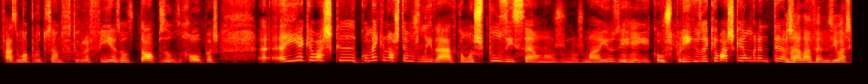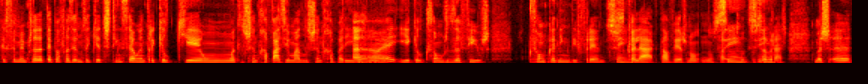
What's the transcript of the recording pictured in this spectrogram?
faz uma produção de fotografias, ou de tops, ou de roupas, a- aí é que eu acho que como é que nós temos lidado com a exposição nos, nos meios e, e com os perigos, é que eu acho que é um grande tema. já lá vamos e eu acho que isso também é importante até para fazermos aqui a distinção entre aquilo que é um adolescente rapaz e uma adolescente rapariga Aham. não é e aquilo que são os desafios que são um bocadinho diferentes, Sim. se calhar, talvez, não, não sei, Sim, tu, tu saberás. Mas, eh,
